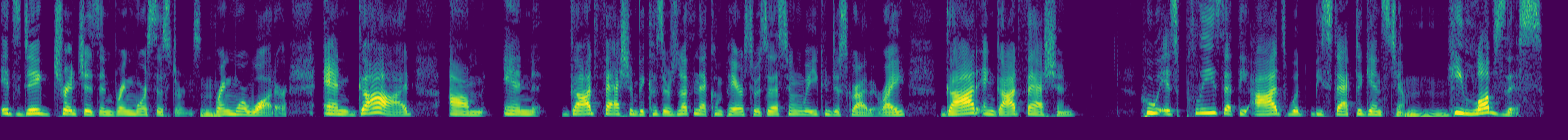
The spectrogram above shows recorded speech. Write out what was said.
it's dig trenches and bring more cisterns, bring more water. And God, um, in God fashion, because there's nothing that compares to it. So that's the only way you can describe it, right? God and God fashion, who is pleased that the odds would be stacked against him. He loves this.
